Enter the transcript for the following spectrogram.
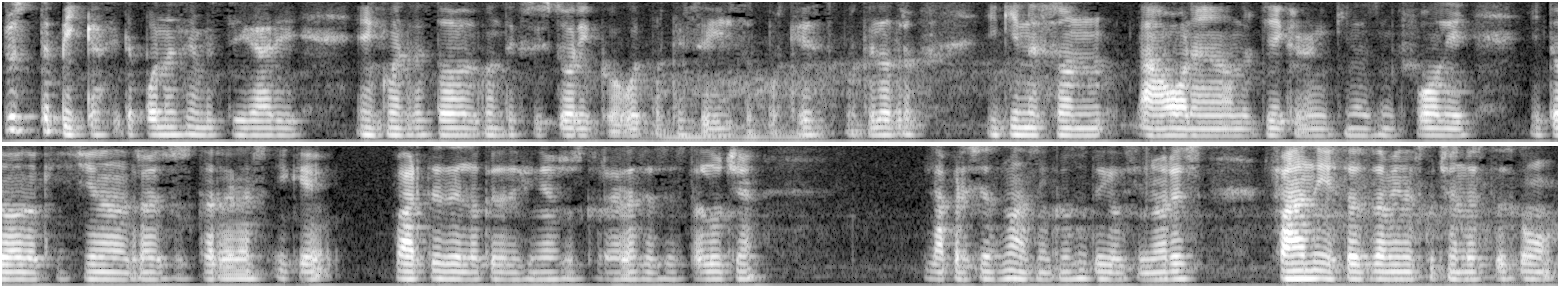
pues te picas y te pones a investigar y encuentras todo el contexto histórico, güey, por qué se hizo, por qué esto, por qué el otro, y quiénes son ahora Undertaker, y quién es Mick Foley, y todo lo que hicieron a través de sus carreras, y que parte de lo que definió sus carreras es esta lucha, la aprecias más, incluso te digo, si no eres fan y estás también escuchando esto, es como,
